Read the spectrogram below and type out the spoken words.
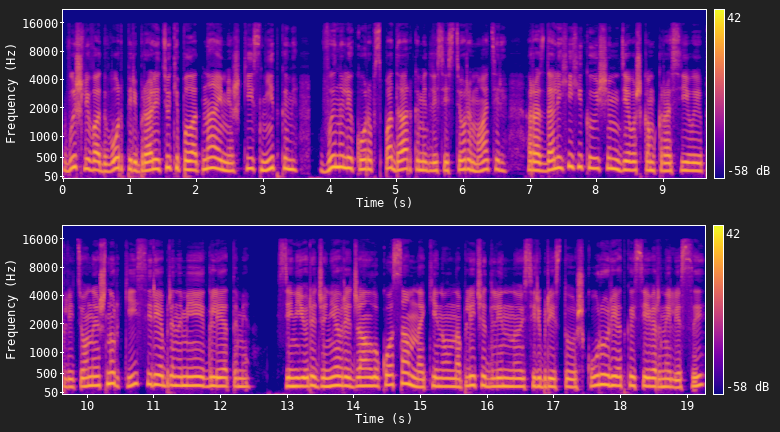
вышли во двор, перебрали тюки полотна и мешки с нитками, вынули короб с подарками для сестер и матери, раздали хихикающим девушкам красивые плетеные шнурки с серебряными иглетами — Сеньоре Дженевре Джан Луко сам накинул на плечи длинную серебристую шкуру редкой северной лисы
